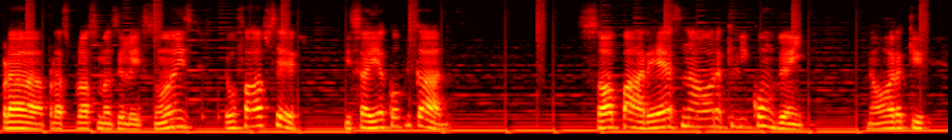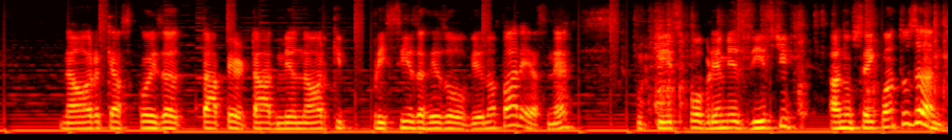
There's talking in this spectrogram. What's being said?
para as próximas eleições. Eu vou falar para você, isso aí é complicado só aparece na hora que lhe convém, na hora que na hora que as coisas tá apertado mesmo, na hora que precisa resolver, não aparece, né? Porque esse problema existe há não sei quantos anos.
